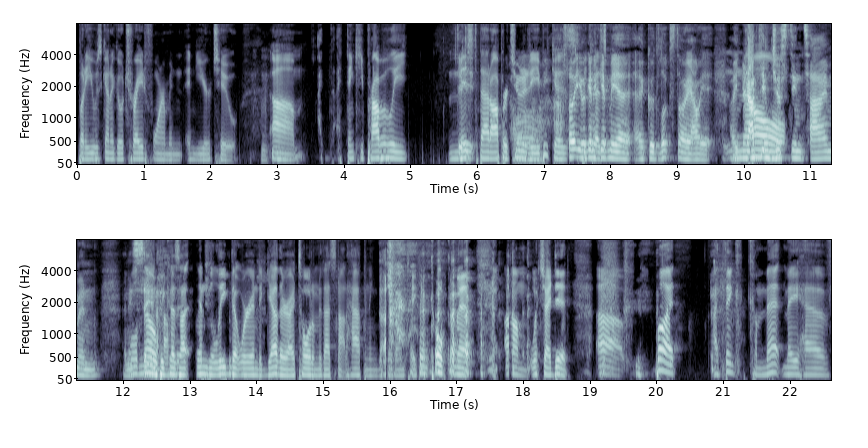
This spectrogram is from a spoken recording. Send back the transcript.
but he was going to go trade for him in, in year two. Mhm. Um, I, I think he probably he- missed that opportunity Oh, because I thought you were going to give me a, a good luck story how he, how he grabbed him just in time and and he's Well, no, because. I, in the league that we're in together, I told him that's not happening because I'm taking Cole Kmet, um, which I did. Uh, but I think Kmet may have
